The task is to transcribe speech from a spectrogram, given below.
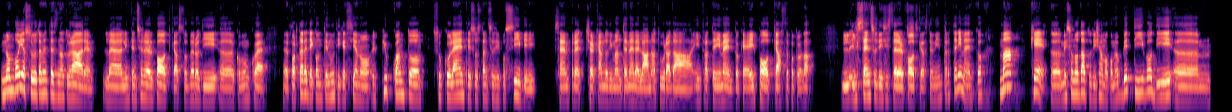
Non voglio assolutamente snaturare l'intenzione del podcast, ovvero di eh, comunque eh, portare dei contenuti che siano il più quanto succulenti e sostanziosi possibili, sempre cercando di mantenere la natura da intrattenimento che è il podcast, proprio la, il, il, senso di esistere del podcast è un intrattenimento, ma che eh, mi sono dato diciamo come obiettivo di eh,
